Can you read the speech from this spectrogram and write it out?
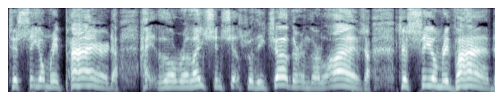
to see them repaired, uh, their relationships with each other in their lives, to see them revived.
